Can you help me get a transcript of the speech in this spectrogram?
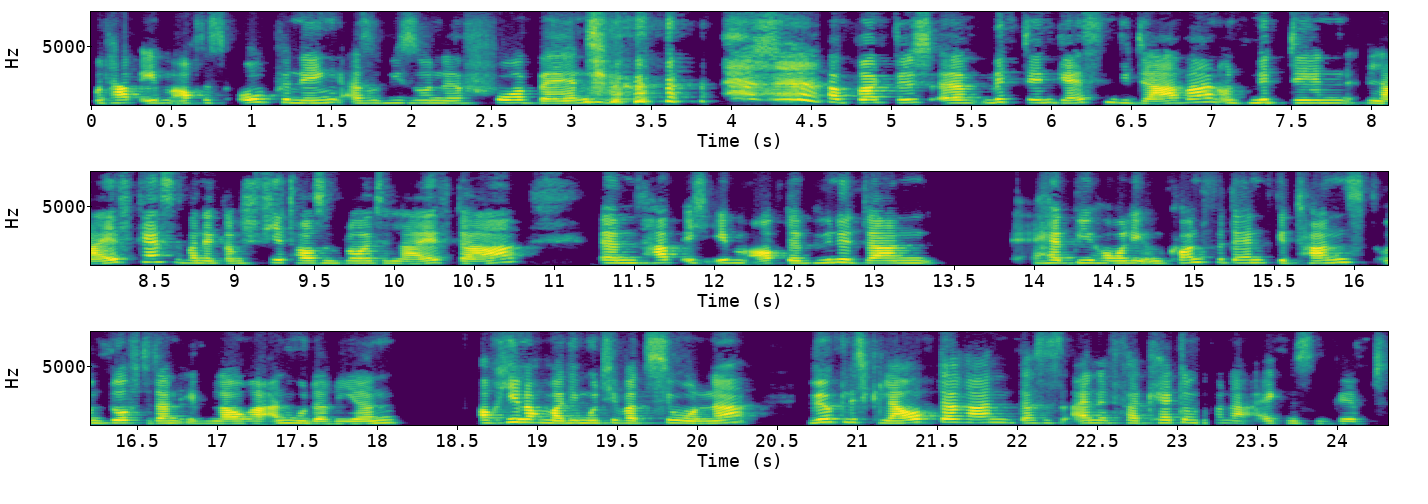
und habe eben auch das Opening, also wie so eine Vorband, habe praktisch äh, mit den Gästen, die da waren und mit den Live-Gästen, waren ja glaube ich 4000 Leute live da, ähm, habe ich eben auf der Bühne dann Happy, Holy und Confident getanzt und durfte dann eben Laura anmoderieren. Auch hier nochmal die Motivation, ne? Wirklich glaubt daran, dass es eine Verkettung von Ereignissen gibt.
